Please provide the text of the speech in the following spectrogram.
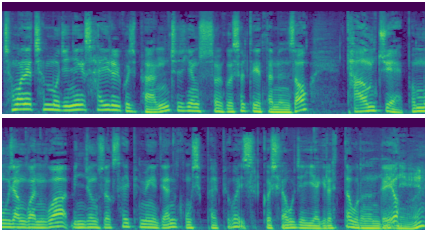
청와대 참모진이 사의를 고집한 최재경 수석을 그 설득했다면서 다음 주에 법무부 장관과 민정수석 사의 표명에 대한 공식 발표가 있을 것이라고 이제 이야기를 했다고 그러는데요. 네.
